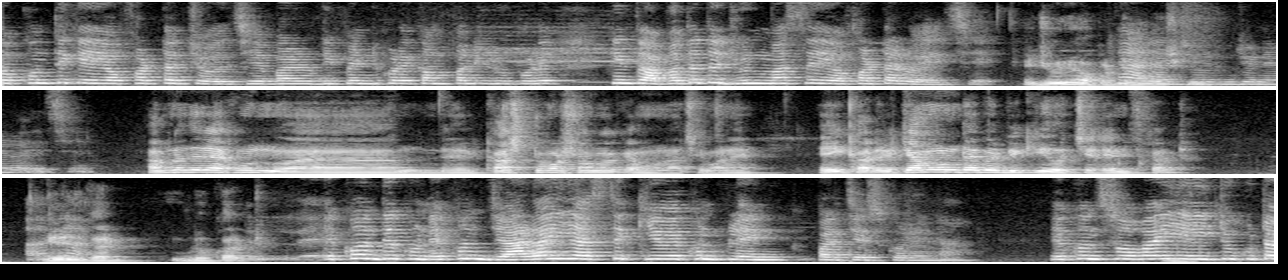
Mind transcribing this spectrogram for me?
তখন থেকে এই অফারটা চলছে। এবার ডিপেন্ড করে কোম্পানির উপরে কিন্তু আপাতত জুন মাসে এই অফারটা রয়েছে। জুনে অফারটা হ্যাঁ হ্যাঁ রয়েছে। জুনে রয়েছে। আপনাদের এখন কাস্টমার সংখ্যা কেমন আছে? মানে এই কার্ডের কেমন টাইপের বিক্রি হচ্ছে lens card green card blue card? এখন দেখুন এখন যারাই আসছে কেউ এখন প্লেন পারচেস করে না। এখন সবাই এইটুকুটা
